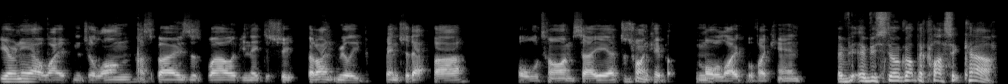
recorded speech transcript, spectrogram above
you're an hour away from Geelong, I suppose, as well, if you need to shoot. But I don't really venture that far all the time. So yeah, just try and keep it more local if I can. Have, you- have you still got the classic car?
